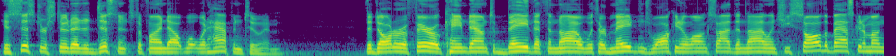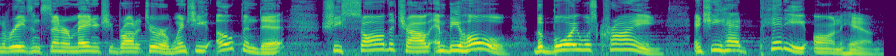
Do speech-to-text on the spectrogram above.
His sister stood at a distance to find out what would happen to him. The daughter of Pharaoh came down to bathe at the Nile with her maidens walking alongside the Nile, and she saw the basket among the reeds and sent her maid, and she brought it to her. When she opened it, she saw the child, and behold, the boy was crying, and she had pity on him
